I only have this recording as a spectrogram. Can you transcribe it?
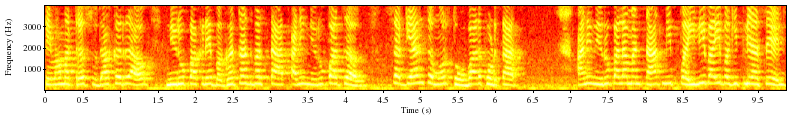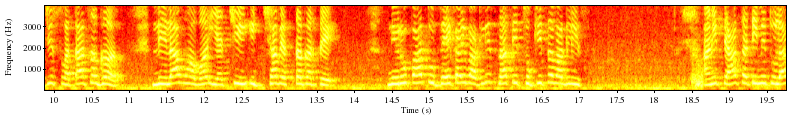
तेव्हा मात्र सुधाकरराव निरूपाकडे बघतच बसतात आणि निरूपाचं सगळ्यांसमोर थोबाड फोडतात. आणि निरूपाला म्हणतात मी पहिली बाई बघितली असेल जी स्वतःचं घर लिलाव व्हावं याची इच्छा व्यक्त करते. निरूपा तू जे काही वागलीस ना ते चुकीचं वागलीस. आणि त्यासाठी मी तुला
